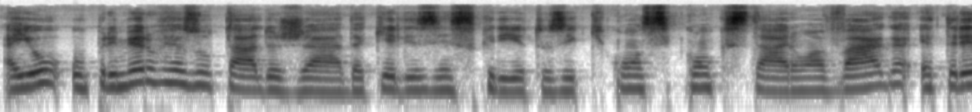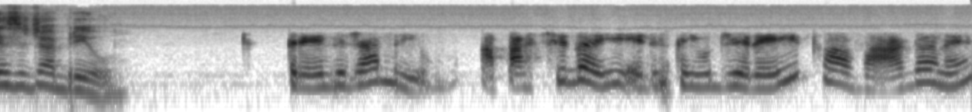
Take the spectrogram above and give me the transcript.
Aí o, o primeiro resultado já daqueles inscritos e que conquistaram a vaga é 13 de abril. 13 de abril. A partir daí, eles têm o direito à vaga, né?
